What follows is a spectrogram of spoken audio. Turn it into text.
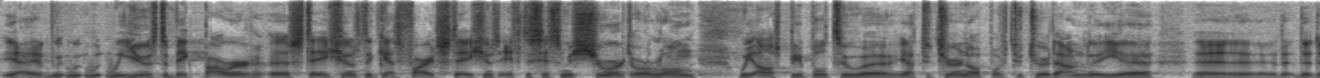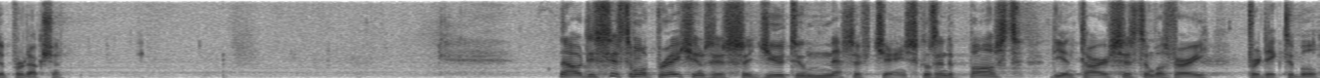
yeah, we, we, use the big power uh, stations, the gas-fired stations. If the system is short or long, we ask people to, uh, yeah, to turn up or to turn down the, uh, uh, the, the, production. Now, the system operations is uh, due to massive change, because in the past, the entire system was very predictable.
